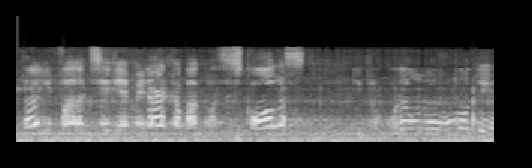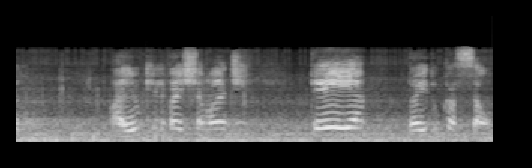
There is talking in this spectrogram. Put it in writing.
Então ele fala que seria melhor acabar com as escolas e procurar um novo modelo. Aí o que ele vai chamar de teia da educação,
